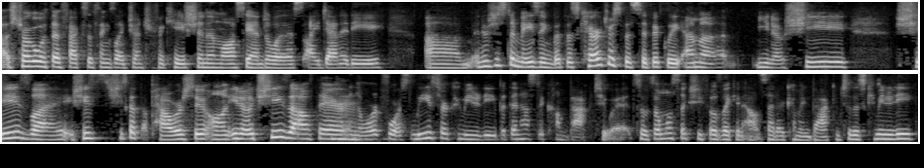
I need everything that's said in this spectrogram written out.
uh, struggle with the effects of things like gentrification in Los Angeles, identity, um, and it was just amazing. But this character specifically, Emma, you know, she she's like she's she's got the power suit on you know like she's out there mm. in the workforce leaves her community but then has to come back to it so it's almost like she feels like an outsider coming back into this community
